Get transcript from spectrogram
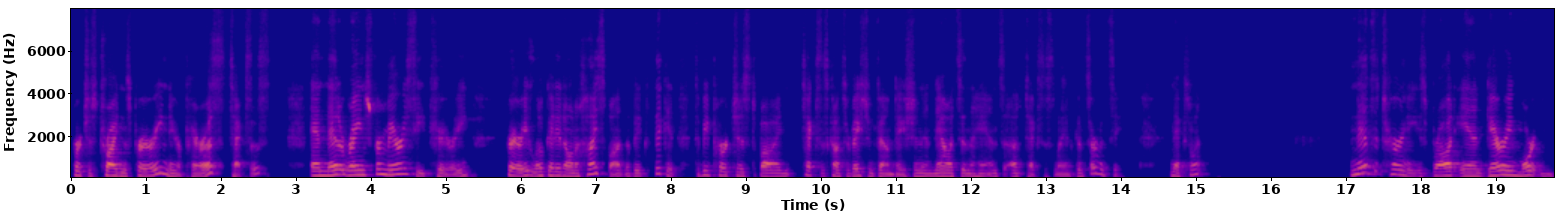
purchased Tridens Prairie near Paris, Texas, and Ned arranged for Marysee Prairie prairie located on a high spot in the big thicket to be purchased by Texas Conservation Foundation, and now it's in the hands of Texas Land Conservancy. Next one. Ned's attorneys brought in Gary Morton,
